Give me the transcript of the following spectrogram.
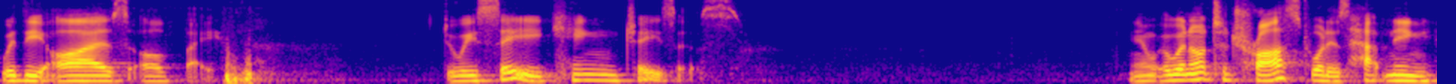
with the eyes of faith? Do we see King Jesus? You know, we're not to trust what is happening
